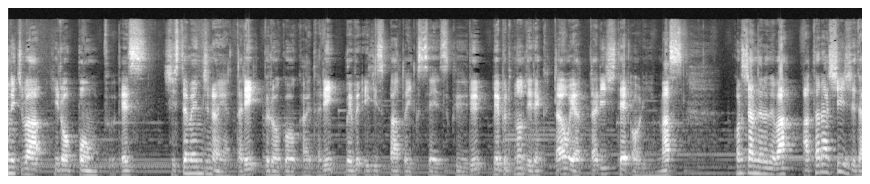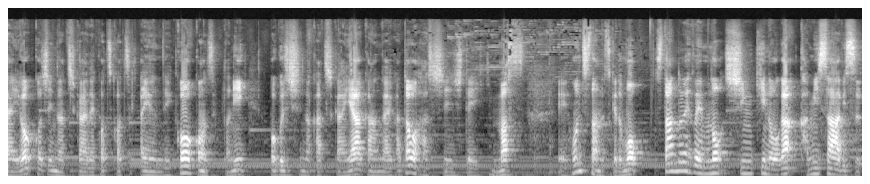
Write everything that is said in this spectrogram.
こんにちは、ヒロポンプです。システムエンジニアやったり、ブログを書いたり、Web エキスパート育成スクール、Web のディレクターをやったりしております。このチャンネルでは、新しい時代を個人の力でコツコツ歩んでいこうコンセプトに、僕自身の価値観や考え方を発信していきます。えー、本日なんですけども、 stand.fm の新機能が神サービス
